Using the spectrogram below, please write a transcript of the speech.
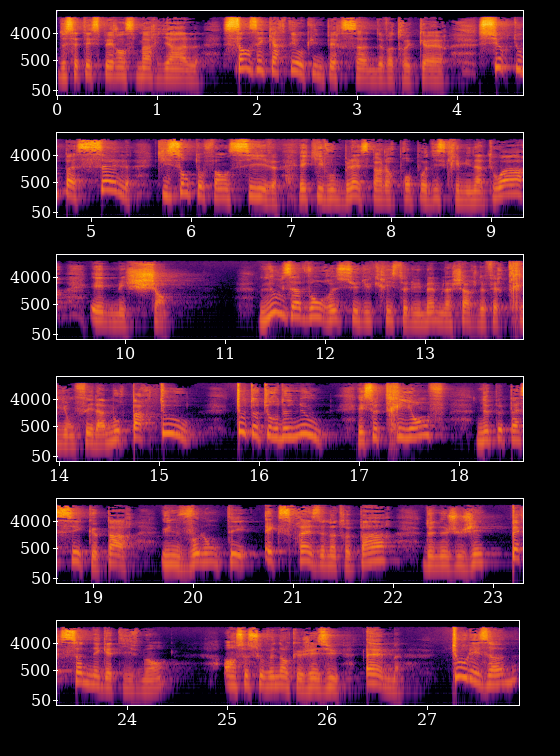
de cette espérance mariale sans écarter aucune personne de votre cœur, surtout pas celles qui sont offensives et qui vous blessent par leurs propos discriminatoires et méchants. Nous avons reçu du Christ lui-même la charge de faire triompher l'amour partout, tout autour de nous. Et ce triomphe ne peut passer que par une volonté expresse de notre part de ne juger personne négativement, en se souvenant que Jésus aime tous les hommes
